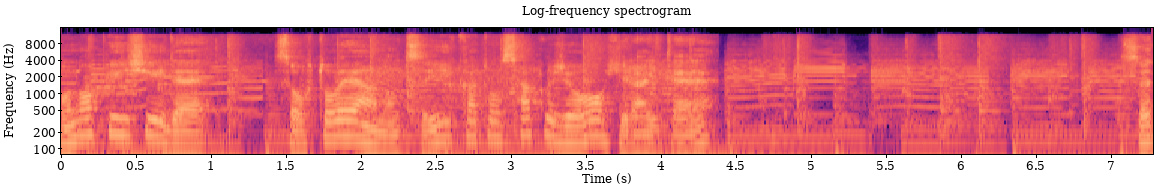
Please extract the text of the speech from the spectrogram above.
この PC でソフトウェアの追加と削除を開いて設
